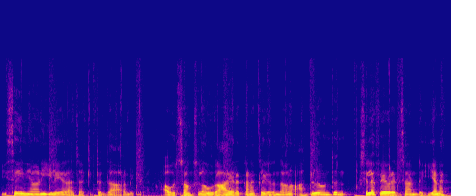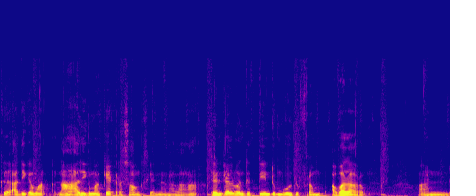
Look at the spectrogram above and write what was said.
இசை ஞானி இளையராஜா கிட்டேருந்து ஆரம்பிக்கிறோம். அவர் சாங்ஸ்லாம் ஒரு ஆயிரக்கணக்கில் இருந்தாலும் அதில் வந்து சில ஃபேவரட்ஸ் அண்ட் எனக்கு அதிகமாக நான் அதிகமாக கேட்குற சாங்ஸ் என்னென்னலாம் தென்றல் வந்து தீண்டும் போது ஃப்ரம் அவதாரம். And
